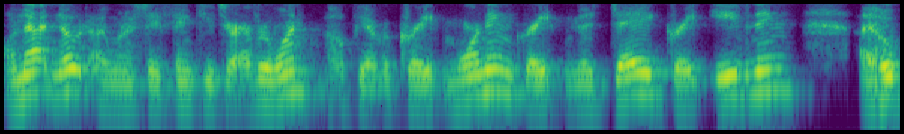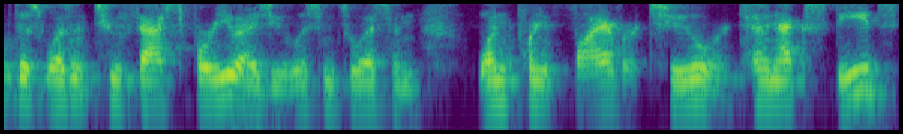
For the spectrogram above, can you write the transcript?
On that note, I want to say thank you to everyone. I hope you have a great morning, great midday, great evening. I hope this wasn't too fast for you as you listen to us in 1.5 or 2 or 10x speeds.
